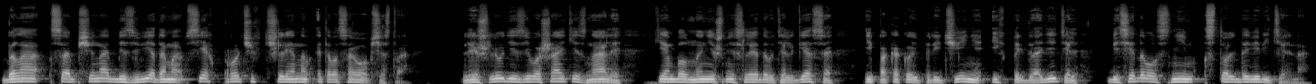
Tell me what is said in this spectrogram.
была сообщена без ведома всех прочих членов этого сообщества. Лишь люди из его шайки знали, кем был нынешний следователь Гесса и по какой причине их предводитель беседовал с ним столь доверительно.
